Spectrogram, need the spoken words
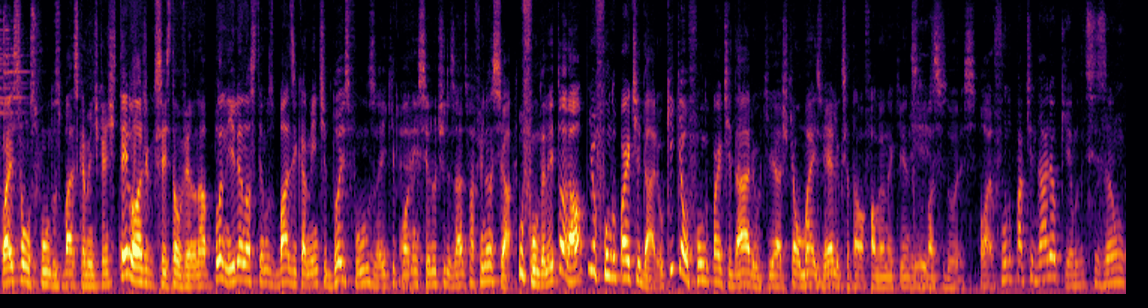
Quais são os fundos basicamente que a gente tem? Lógico que vocês estão vendo na planilha, nós temos basicamente dois fundos aí que podem ser utilizados para financiar. O fundo eleitoral e o fundo partidário. O que, que é o fundo partidário, que acho que é o mais velho que você estava falando aqui antes dos Isso. bastidores? Olha, o fundo partidário é o quê? É uma decisão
